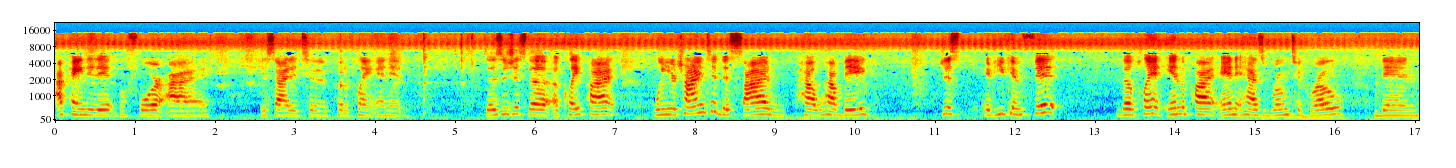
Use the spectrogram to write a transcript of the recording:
I painted it before I decided to put a plant in it. So this is just a, a clay pot when you're trying to decide how, how big, just if you can fit the plant in the pot and it has room to grow, then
